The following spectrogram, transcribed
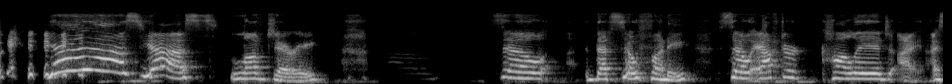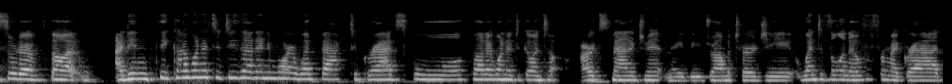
Okay. yes, yes. Love Jerry. So that's so funny. So after college, I, I sort of thought I didn't think I wanted to do that anymore. I went back to grad school, thought I wanted to go into arts management, maybe dramaturgy. Went to Villanova for my grad.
